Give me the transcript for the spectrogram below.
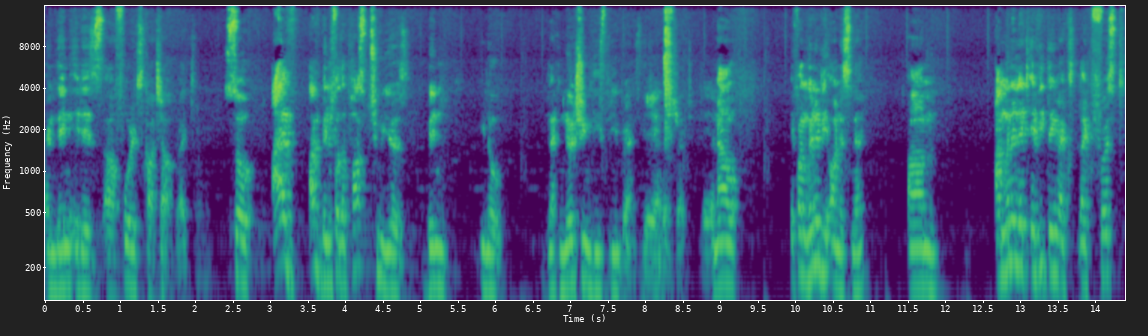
and then it is uh, Forex Cartel, right? So I've I've been for the past two years been, you know, like nurturing these three brands, these Yeah. three brands, right? Yeah. Now, if I'm gonna be honest, ne, um, I'm gonna let everything like like first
